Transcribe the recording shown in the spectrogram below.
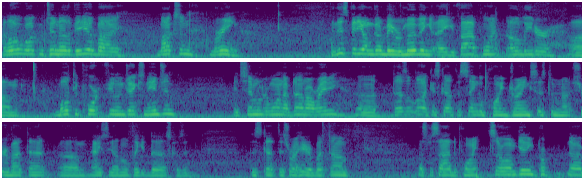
Hello, welcome to another video by Moccasin Marine. In this video, I'm going to be removing a 5.0 liter um, multi-port fuel injection engine. It's similar to one I've done already. Uh, doesn't look like it's got the single point drain system. Not sure about that. Um, actually, I don't think it does because it this got this right here, but um, that's beside the point. So I'm getting pre uh,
